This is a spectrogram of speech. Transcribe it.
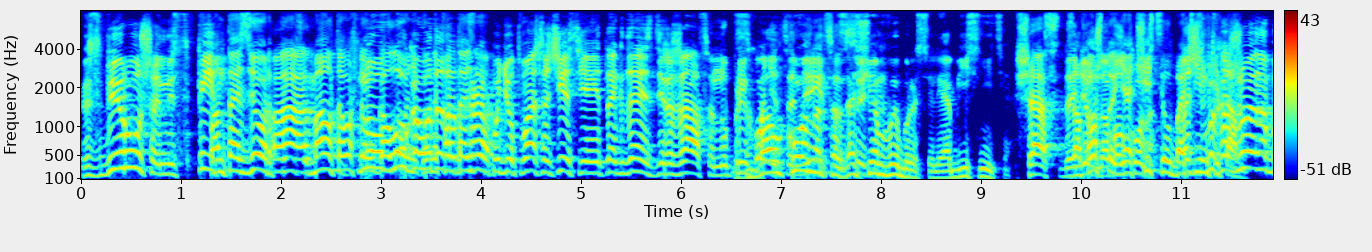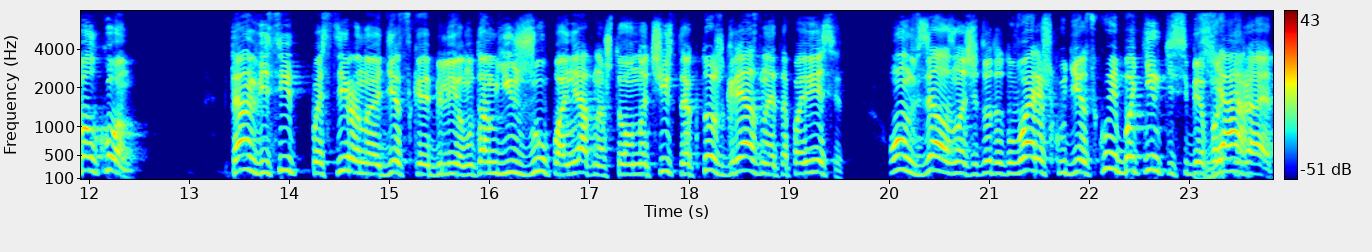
с берушами спит. Фантазер, ты мало того, что ноутбука уголовник, он вот этот фантазер. храп идет, ваша честь, я и тогда сдержался, но приходится с зачем выбросили? Объясните. Сейчас дойдем то, до что я балкона. чистил Значит, ботинки выхожу там. я на балкон. Там висит постиранное детское белье. Ну там ежу понятно, что оно чистое. А кто ж грязное это повесит? Он взял, значит, вот эту варежку детскую и ботинки себе постирает.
